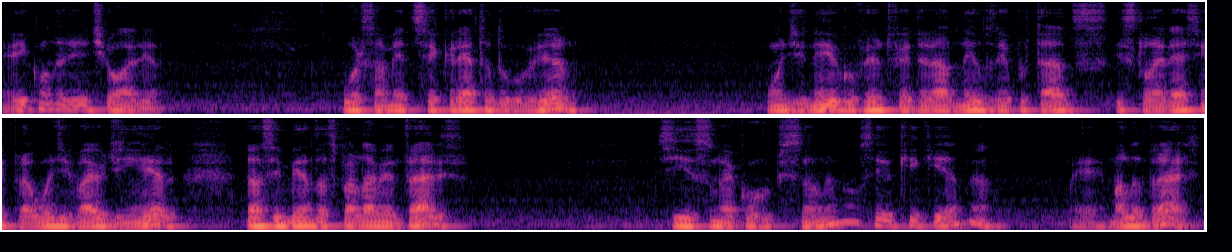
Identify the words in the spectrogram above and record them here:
E aí quando a gente olha o orçamento secreto do governo, onde nem o governo federal nem os deputados esclarecem para onde vai o dinheiro, das emendas parlamentares, se isso não é corrupção, eu não sei o que, que é, não. É malandragem?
